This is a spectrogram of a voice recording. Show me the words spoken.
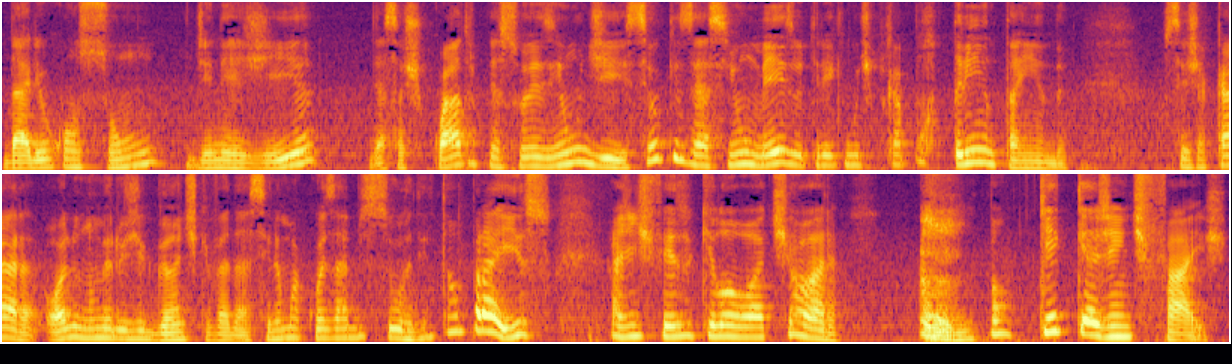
daria o consumo de energia dessas quatro pessoas em um dia. Se eu quisesse em um mês, eu teria que multiplicar por 30 ainda. Ou seja, cara, olha o número gigante que vai dar. Seria uma coisa absurda. Então, para isso, a gente fez o quilowatt-hora. Então, o que, que a gente faz?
